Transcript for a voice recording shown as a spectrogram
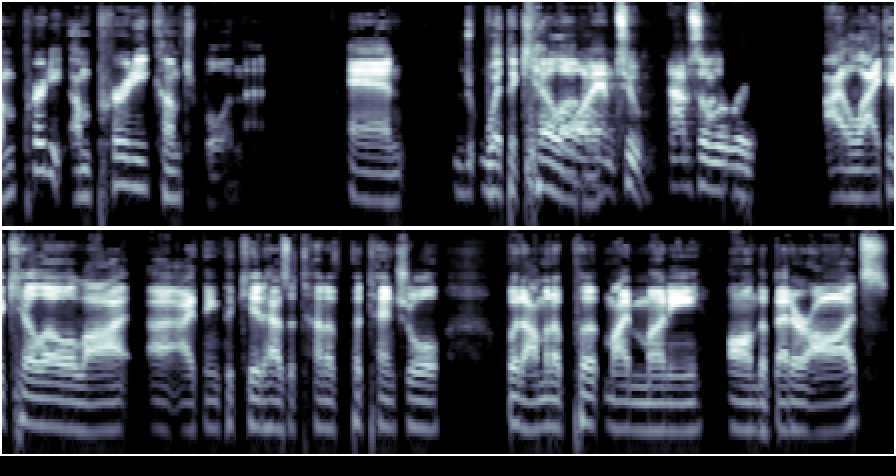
I'm pretty I'm pretty comfortable in that. And with the Killo, oh, I am too. Absolutely. I like Ahkello a lot. I think the kid has a ton of potential, but I'm gonna put my money on the better odds,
